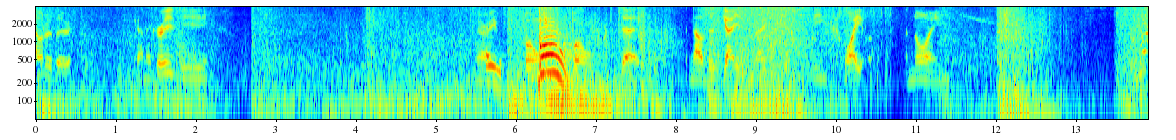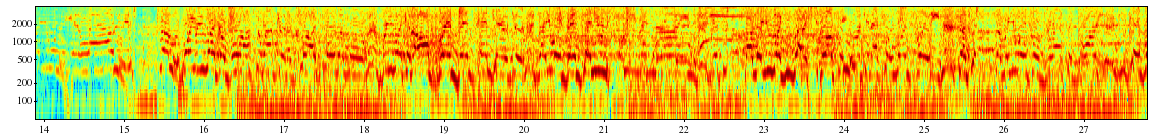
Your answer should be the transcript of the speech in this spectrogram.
Counter there. Kinda crazy. Alright, boom, boom, boom, dead. Now this guy is actually being quite annoying. Why you wanna get loud in this trouble? Boy, you like a velociraptor and a claw animal. Were you like an off-brand Ben 10 character? Now you ain't Ben 10, you Steven 9. Get your on where you like you got expelled from working at your lunch lady. Such a where you ain't from Jurassic Park. You came from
